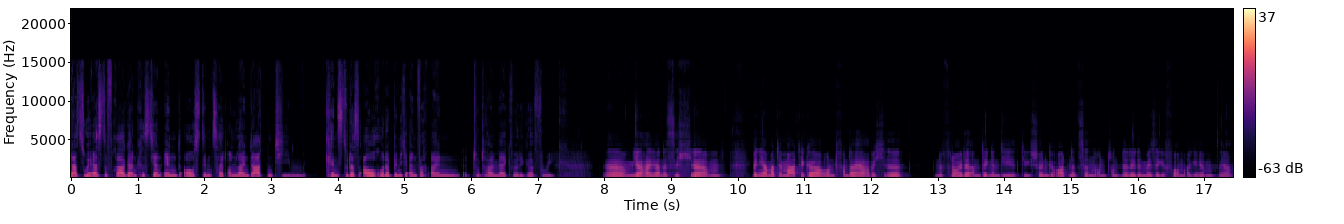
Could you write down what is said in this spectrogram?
Dazu erste Frage an Christian End aus dem Zeit Online Datenteam. Kennst du das auch oder bin ich einfach ein total merkwürdiger Freak? Ähm, ja, hi Janis, ich ähm, bin ja Mathematiker und von daher habe ich äh, eine Freude an Dingen, die, die schön geordnet sind und, und eine regelmäßige Form ergeben. Ja.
